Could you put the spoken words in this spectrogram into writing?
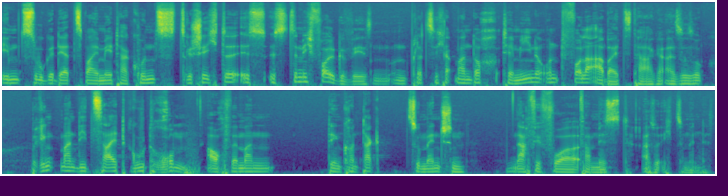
im Zuge der zwei Meter Kunstgeschichte ist, ist ziemlich voll gewesen. Und plötzlich hat man doch Termine und volle Arbeitstage. Also so bringt man die Zeit gut rum, auch wenn man den Kontakt zu Menschen nach wie vor vermisst. Also ich zumindest.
